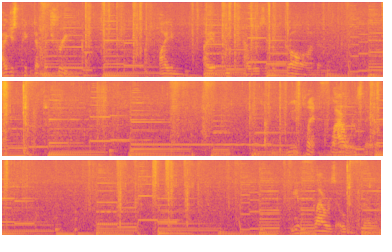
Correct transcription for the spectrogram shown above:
I just picked up a tree. I am, I have the powers of a god. We need to plant flowers there. We have flowers overgrowing.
